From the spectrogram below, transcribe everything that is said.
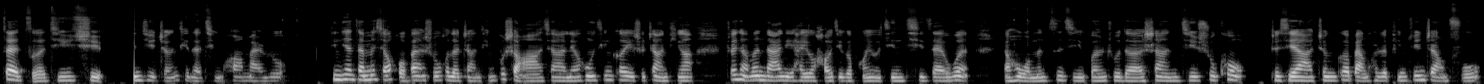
再择机去根据整体的情况买入。今天咱们小伙伴收获的涨停不少啊，像联红新科也是涨停啊。专享问答里还有好几个朋友近期在问，然后我们自己关注的上机数控这些啊，整个板块的平均涨幅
